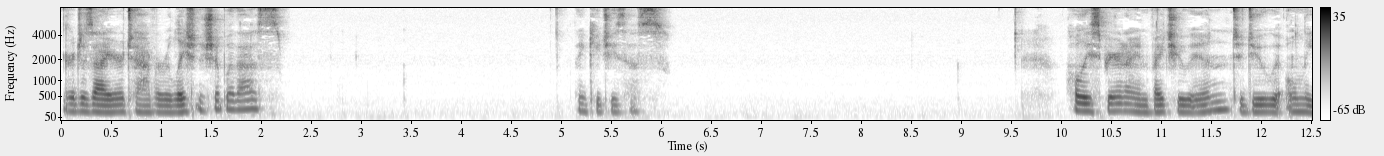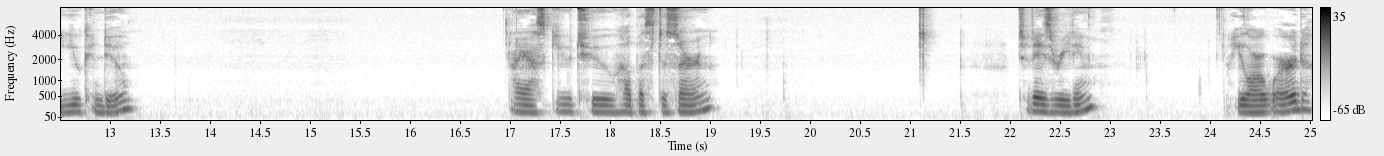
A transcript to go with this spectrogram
your desire to have a relationship with us. Thank you, Jesus. Holy Spirit, I invite you in to do what only you can do. I ask you to help us discern today's reading, your word,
